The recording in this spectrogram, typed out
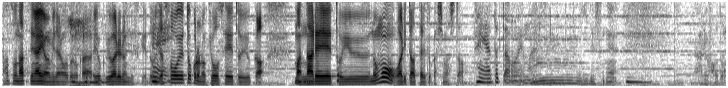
発音なってないよみたいなこととかよく言われるんですけど、はい、じゃあそういうところの矯正というか、まあ、慣れというのも割とあったりとかしました？はいあったと思います。いいですね、なるほど。い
